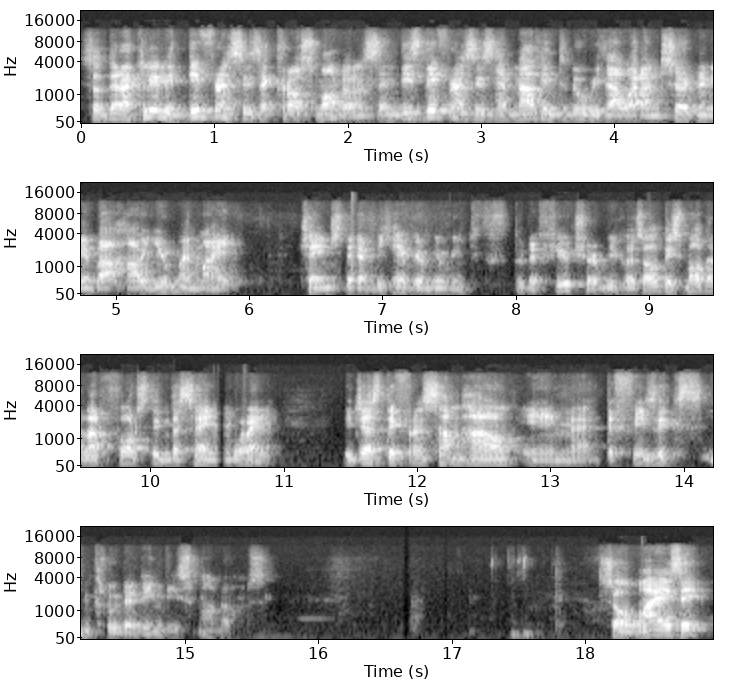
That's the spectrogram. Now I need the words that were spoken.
So there are clearly differences across models, and these differences have nothing to do with our uncertainty about how human might change their behavior moving to the future, because all these models are forced in the same way. It's just different somehow in uh, the physics included in these models. So why is it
